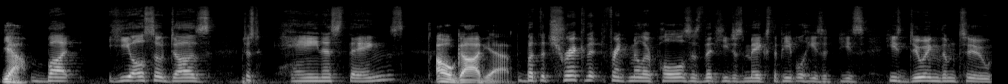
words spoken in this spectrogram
Yeah. but he also does just heinous things Oh God, yeah. but the trick that Frank Miller pulls is that he just makes the people he's he's he's doing them to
